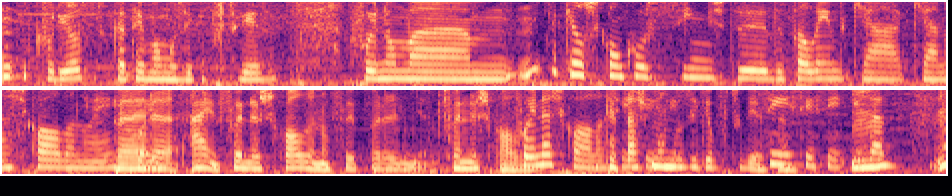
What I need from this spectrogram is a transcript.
Um, curioso, cantei uma música portuguesa. Foi numa daqueles concursinhos de, de, talento que há, que há na escola, não é? Para, foi, ai, foi na escola, não foi para. Foi na escola. Foi na escola. Cantaste sim, uma sim, música portuguesa? Sim, sim, sim, hum? exato.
